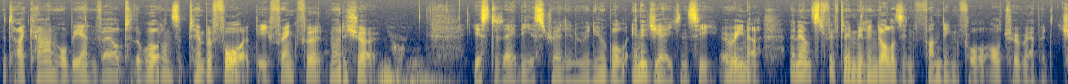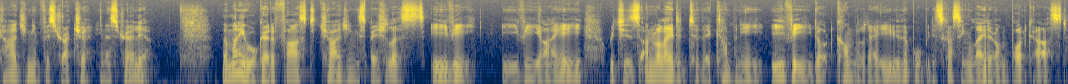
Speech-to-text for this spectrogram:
The Taycan will be unveiled to the world on September 4 at the Frankfurt Motor Show. Yesterday, the Australian Renewable Energy Agency, ARENA, announced $15 million in funding for ultra rapid charging infrastructure in Australia. The money will go to fast charging specialists EV, EVIE, which is unrelated to the company evee.com.au that we'll be discussing later on the podcast.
